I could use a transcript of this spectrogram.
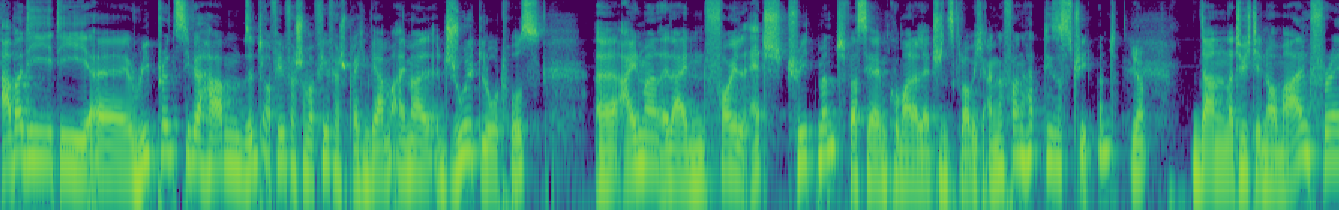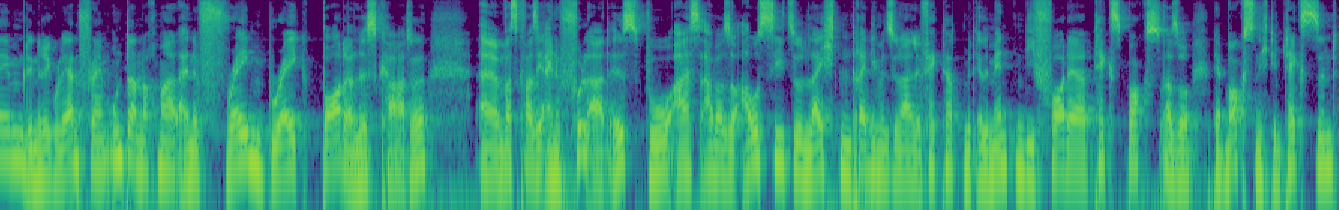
Aber die, die äh, Reprints, die wir haben, sind auf jeden Fall schon mal vielversprechend. Wir haben einmal Jeweled Lotus, äh, einmal in ein Foil Edge Treatment, was ja im Commander Legends, glaube ich, angefangen hat, dieses Treatment. Ja. dann natürlich den normalen Frame, den regulären Frame und dann noch mal eine Frame Break Borderless Karte, äh, was quasi eine Full Art ist, wo es aber so aussieht, so einen leichten dreidimensionalen Effekt hat mit Elementen, die vor der Textbox, also der Box, nicht dem Text sind,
